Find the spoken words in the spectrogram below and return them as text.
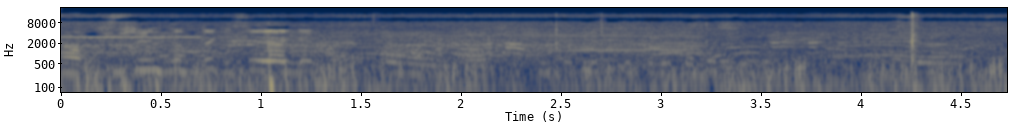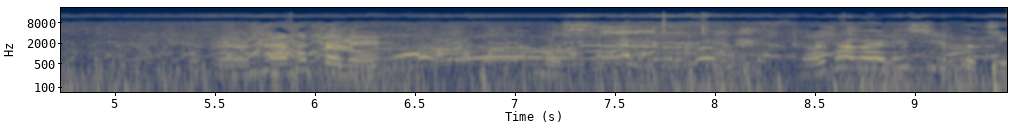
あ写真撮ってきてあげてもいいな。うん早かったね。もう渡辺修と違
